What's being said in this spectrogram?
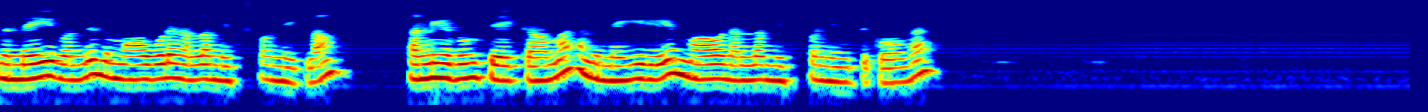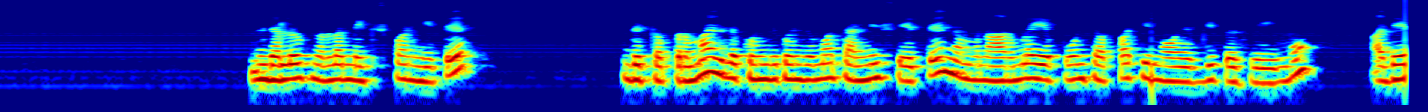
இந்த நெய் வந்து இந்த மாவோட நல்லா மிக்ஸ் பண்ணிக்கலாம். தண்ணி எதுவும் சேர்க்காம அந்த நெய்யிலேயே மாவை நல்லா மிக்ஸ் பண்ணி விட்டுக்கோங்க. இந்த அளவுக்கு நல்லா மிக்ஸ் பண்ணிவிட்டு இதுக்கப்புறமா இதில் கொஞ்சம் கொஞ்சமாக தண்ணி சேர்த்து நம்ம நார்மலாக எப்போவும் சப்பாத்தி மாவு எப்படி பிசையுமோ அதே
